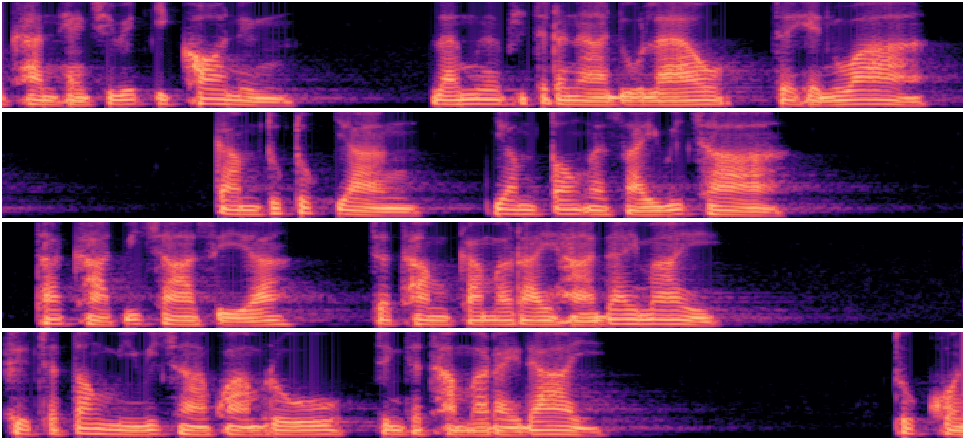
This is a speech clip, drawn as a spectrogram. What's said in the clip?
ำคัญแห่งชีวิตอีกข้อหนึ่ง และเมื่อพิจารณาดูแล้วจะเห็นว่า กรรมทุกๆอย่างย่อมต้องอาศัยวิชา ถ้าขาดวิชาเสียจะทำกรรมอะไรหาได้ไม่ คือจะต้องมีวิชาความรู้จึงจะทำอะไรได้ ทุกคน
